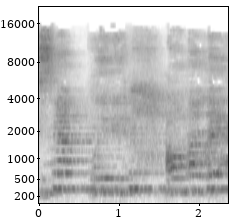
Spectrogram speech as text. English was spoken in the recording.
snap with all my legs.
